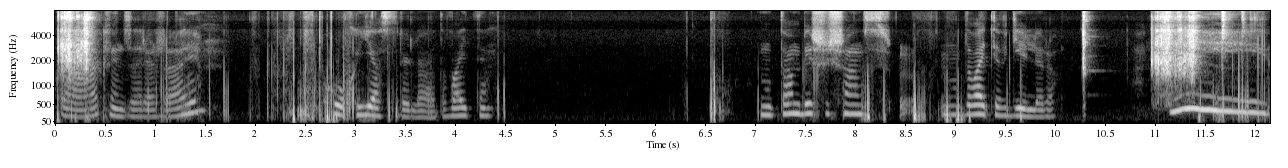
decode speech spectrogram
Так, він заряджає. Ох, я стріляю. Давайте. Ну там більше шанс. Ну, давайте в ділера. Ні.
